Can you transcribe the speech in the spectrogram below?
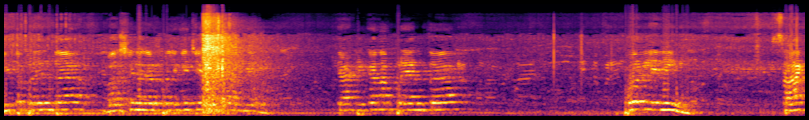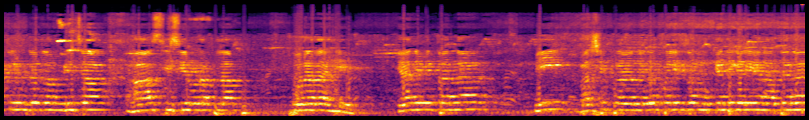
जिथपर्यंत बार्शी नगरपालिकेची हद्द आहे. त्या ठिकाणापर्यंत फोर लेनिंग सहा किलोमीटर लांबीचा हा सीसी रोड आपला होणार आहे. या निमित्तानं मी बार्शी नगरपालिकेचा मुख्याधिकारी या नात्याला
